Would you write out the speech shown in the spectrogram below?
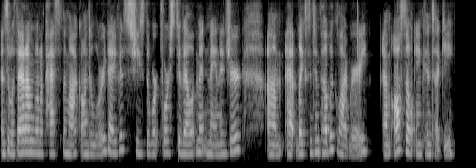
And so with that, I'm going to pass the mic on to Lori Davis. She's the Workforce Development Manager um, at Lexington Public Library, um, also in Kentucky.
